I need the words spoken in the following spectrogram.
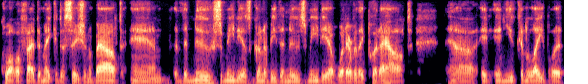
qualified to make a decision about. And the news media is going to be the news media, whatever they put out. uh, and, and, you can label it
